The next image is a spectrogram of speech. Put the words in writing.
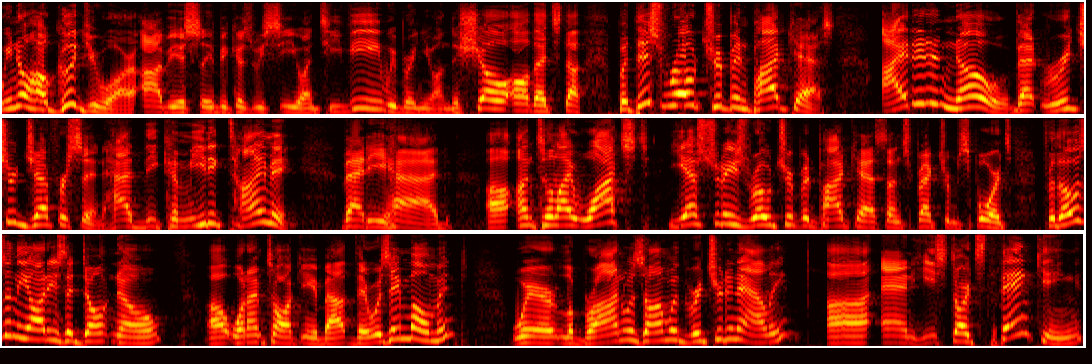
we know how good you are, obviously, because we see you on TV, we bring you on the show, all that stuff. But this road tripping podcast, I didn't know that Richard Jefferson had the comedic timing that he had. Uh, until I watched yesterday's road tripping podcast on Spectrum Sports. For those in the audience that don't know uh, what I'm talking about, there was a moment where LeBron was on with Richard and Allie, uh, and he starts thanking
